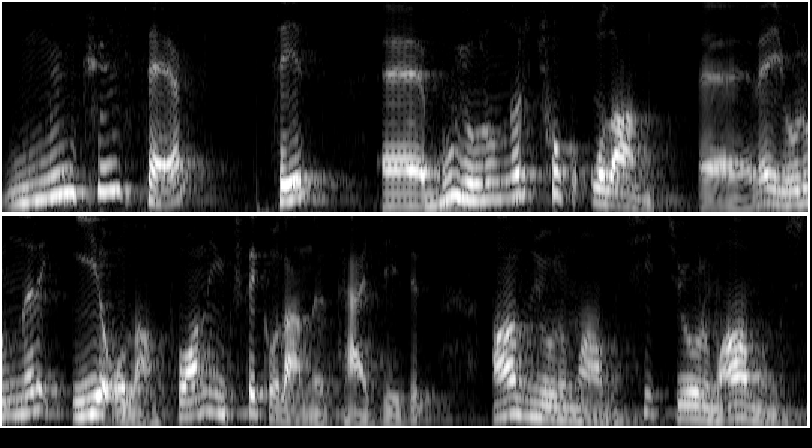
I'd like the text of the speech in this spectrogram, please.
mümkünse siz e, bu yorumları çok olan e, ve yorumları iyi olan, puanı yüksek olanları tercih edin. Az yorum almış, hiç yorum almamış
